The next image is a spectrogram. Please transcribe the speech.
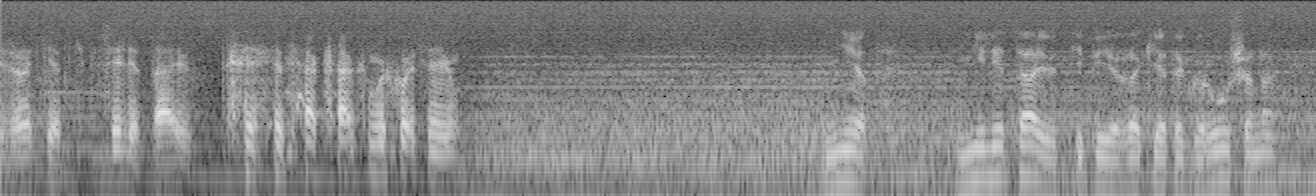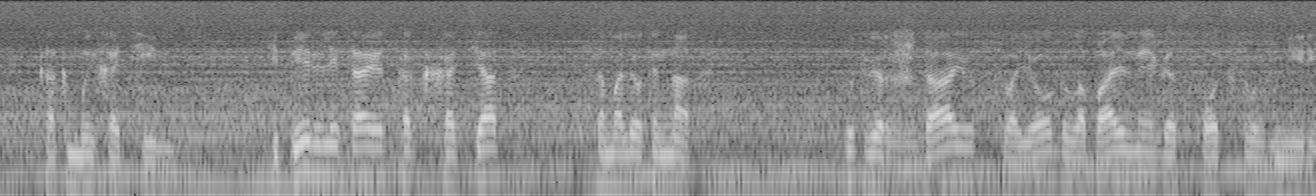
Теперь ракетки все летают, так как мы хотим. Нет, не летают теперь ракеты Грушина, как мы хотим. Теперь летают, как хотят самолеты НАТО. Утверждают свое глобальное господство в мире.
